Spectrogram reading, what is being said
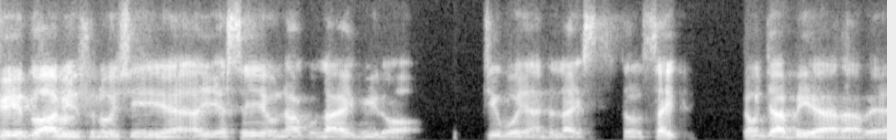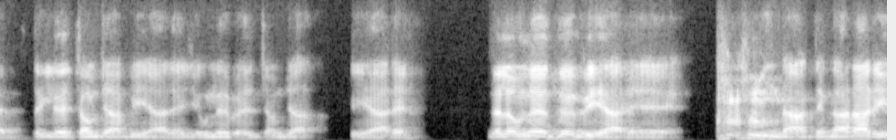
ရွေ့သွားပြီဆိုလို့ရှိရင်အဲ့ဒီအစေယုတ်နောက်ကိုလိုက်ပြီးတော့ကြည့်ဖို့ရန်ဒီလိုက်စိုက် ကြောင်းကြပေးရတာပဲသိလဲကြောင်းကြပေးရတယ်ယုံလည်းပဲကြောင်းကြပေးရတယ်နှလုံးလည်းသွင်းပေးရတယ်ဒါသင်္ခါရတွေ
